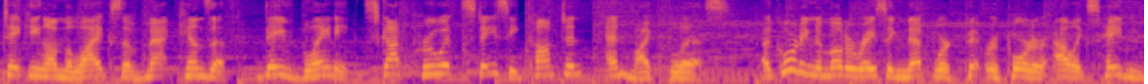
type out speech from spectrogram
Taking on the likes of Matt Kenseth, Dave Blaney, Scott Pruett, Stacy Compton, and Mike Bliss. According to Motor Racing Network pit reporter Alex Hayden,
